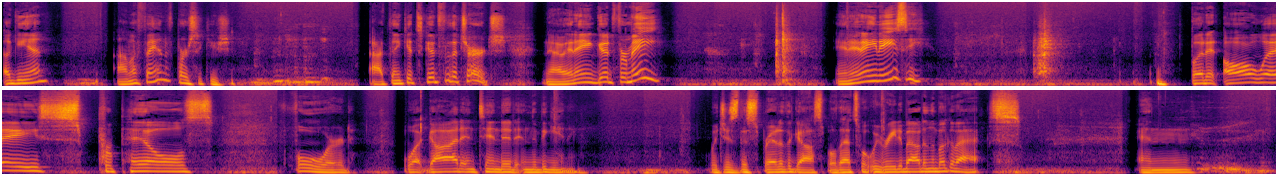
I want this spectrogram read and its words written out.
again, I'm a fan of persecution. I think it's good for the church. Now, it ain't good for me, and it ain't easy. But it always propels forward what God intended in the beginning, which is the spread of the gospel. That's what we read about in the book of Acts. And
